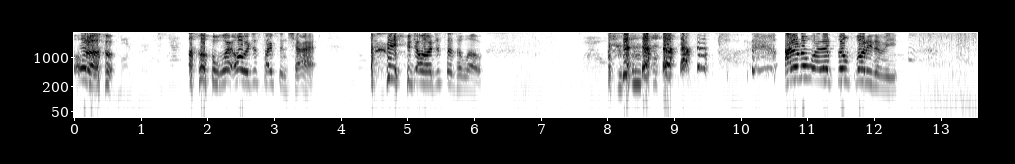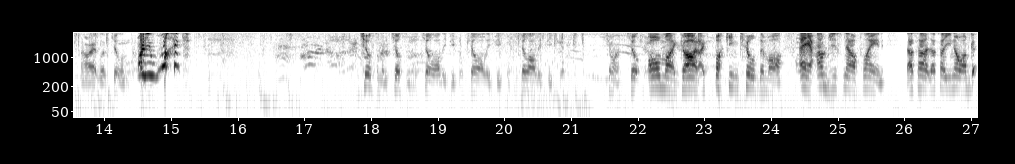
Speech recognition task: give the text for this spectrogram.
Hold up. Oh wait. Oh, it just types in chat. oh, it just says hello. I don't know why that's so funny to me. All right, let's kill him. Are you what? Kill somebody. Kill somebody. Kill all these people. Kill all these people. Kill all these people. Come on, kill. Oh my god, I fucking killed them all. Hey, I'm just now playing. That's how. That's how you know I'm good.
